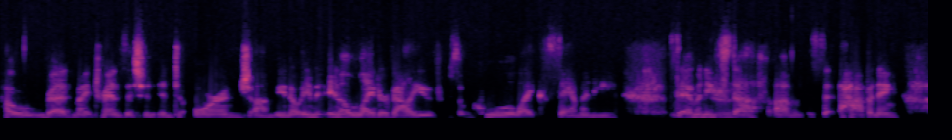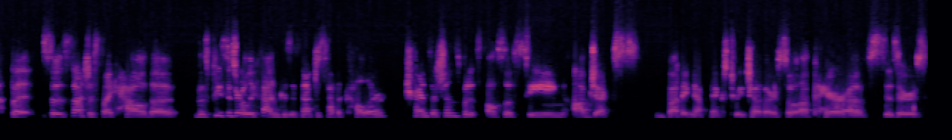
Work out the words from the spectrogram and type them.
how red might transition into orange um, you know in, in a lighter value through some cool like salmony salmony yeah. stuff um, happening but so it's not just like how the those pieces are really fun because it's not just how the color transitions but it's also seeing objects butting up next to each other so a pair of scissors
